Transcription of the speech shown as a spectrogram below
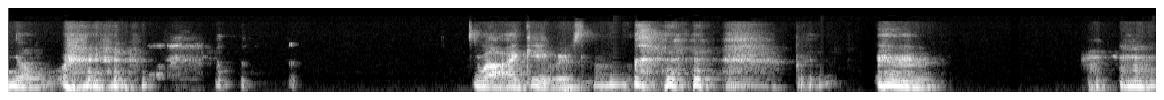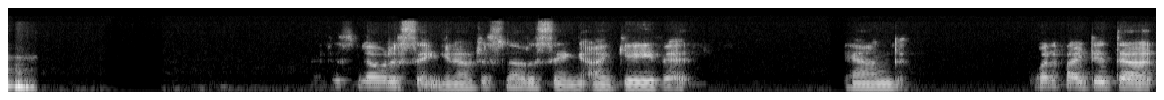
no. well, I gave her some. but just noticing, you know, just noticing I gave it. And what if I did that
